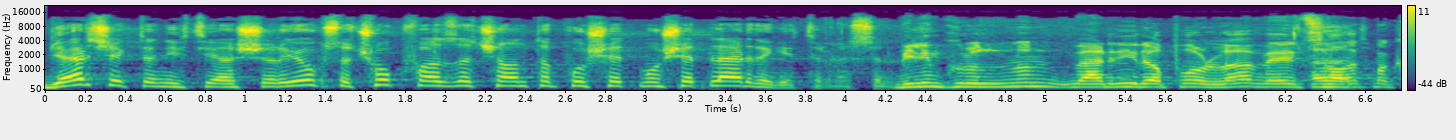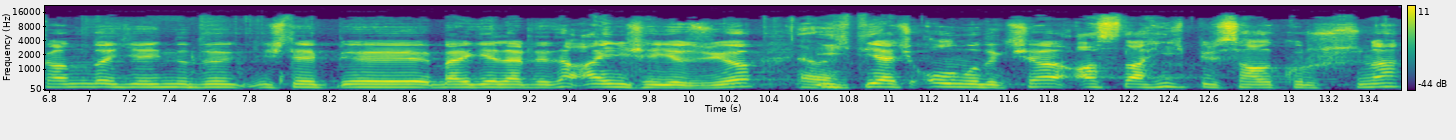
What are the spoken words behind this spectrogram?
gerçekten ihtiyaçları yoksa çok fazla çanta, poşet, moşetler de getirmesinler. Bilim Kurulu'nun verdiği raporla ve Sağlık Bakanlığı da yayınladığı işte e, belgelerde de aynı şey yazıyor. İhtiyaç olmadıkça asla hiçbir sağlık kuruluşuna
